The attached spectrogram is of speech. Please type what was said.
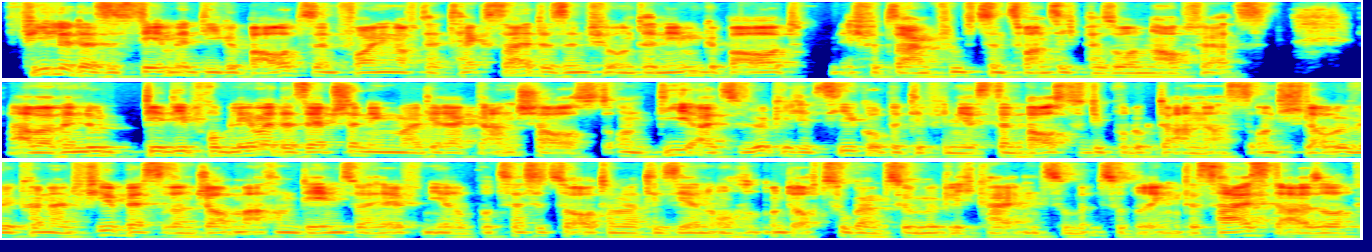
viele der Systeme, die gebaut sind, vor allem auf der Tech-Seite, sind für Unternehmen gebaut, ich würde sagen 15, 20 Personen aufwärts. Aber wenn du dir die Probleme der Selbstständigen mal direkt anschaust und die als wirkliche Zielgruppe definierst, dann baust du die Produkte anders. Und ich glaube, wir können einen viel besseren Job machen, denen zu helfen, ihre Prozesse zu automatisieren und auch Zugang zu Möglichkeiten zu, zu bringen. Das heißt also,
